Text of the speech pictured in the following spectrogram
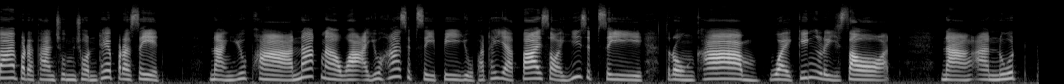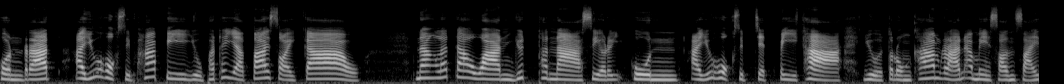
บ้านประธานชุมชนเทพประสิทธิ์ นางยุพา นาคนาวาอายุ 54 ปี อยู่พัทยาใต้ซอย 24 ตรงข้ามไวกิ้งรีสอร์ท นางอนุชพลรัตน์อายุ 65 ปี อยู่พัทยาใต้ซอย 9 นางลัดดาวันยุทธนาสิริกุล อายุ 67 ปีค่ะ อยู่ตรงข้ามร้านอเมซอนสาย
